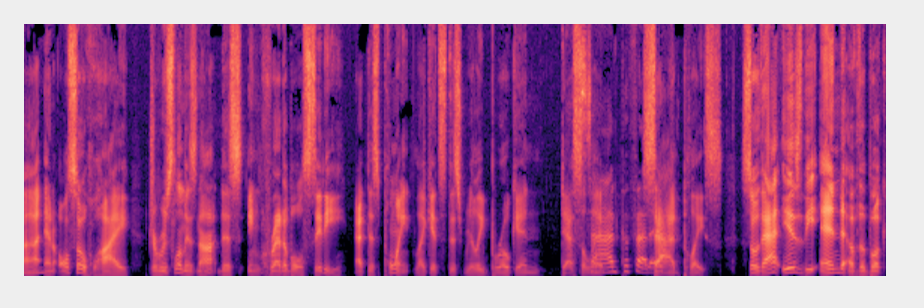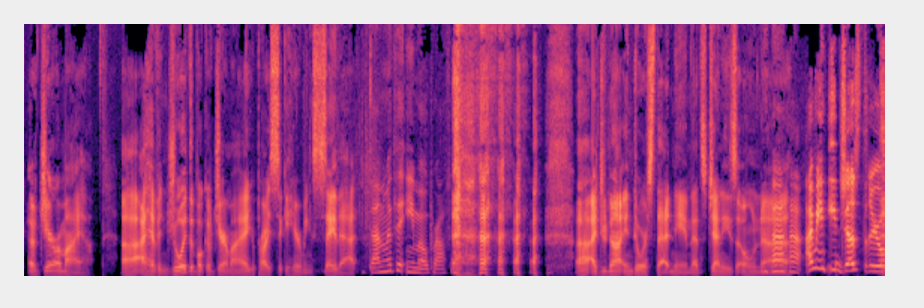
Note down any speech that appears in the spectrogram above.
Uh, and also why Jerusalem is not this incredible city at this point. Like it's this really broken, desolate, Sad, pathetic. sad place. So that is the end of the book of Jeremiah. Uh, I have enjoyed the book of Jeremiah. You're probably sick of hearing me say that. done with the emo prophet uh, I do not endorse that name. That's Jenny's own. Uh, i mean he just threw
